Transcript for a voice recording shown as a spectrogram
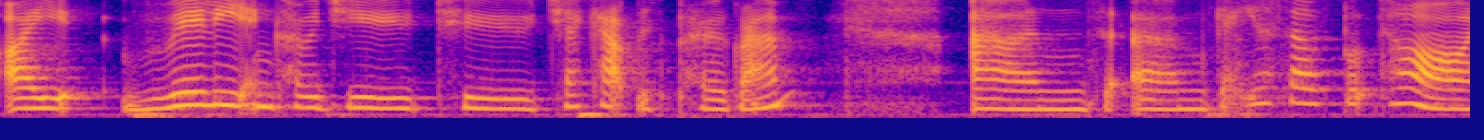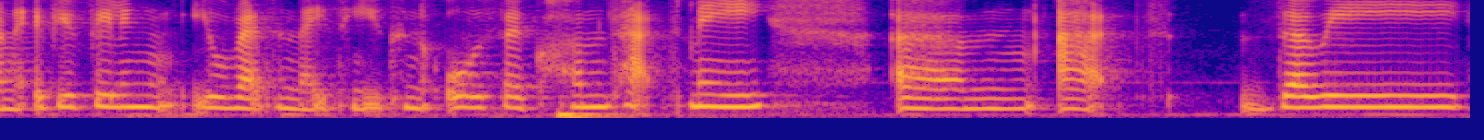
i really encourage you to check out this program and um, get yourselves booked on. If you're feeling you're resonating, you can also contact me um, at Zoe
